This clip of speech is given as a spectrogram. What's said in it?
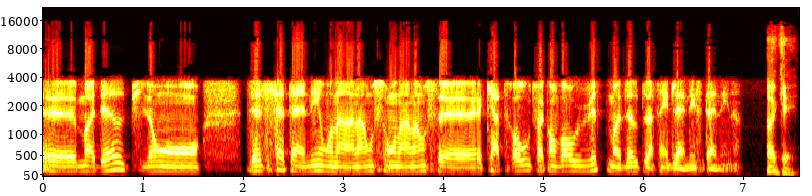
euh, modèles, puis là, on, cette année, on en lance, on en lance euh, quatre autres. Fait qu'on va avoir huit modèles pour la fin de l'année cette année. Là. OK.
